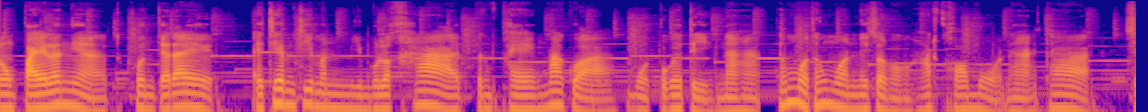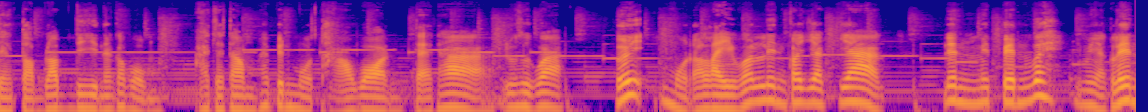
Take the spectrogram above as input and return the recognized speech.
ลงไปแล้วเนี่ยคนจะได้ไอเทมที่มันมีมูลค่าแพงมากกว่าโหมดปกตินะฮะทั้งหมดทั้งมวลในส่วนของฮาร์ดคอร์โหมดนะฮะถ้าเสียงตอบรับดีนะครับผมอาจจะทำให้เป็นโหมดถาวรแต่ถ้ารู้สึกว่าเฮ้ยโหมดอะไรว่าเล่นก็ยาก เล่นไม่เป็นเว้ยไม่อยากเล่น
